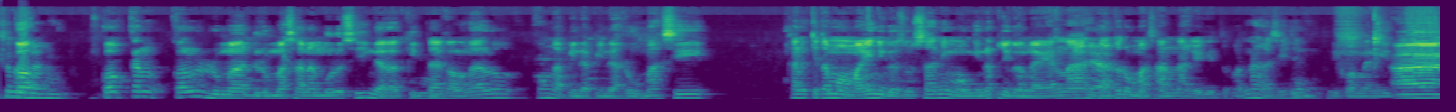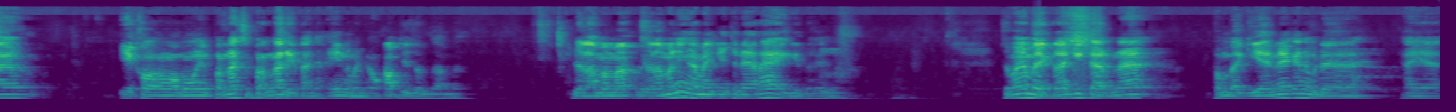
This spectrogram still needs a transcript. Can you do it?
Kok- kenapa kok kan kalau di rumah di rumah sana mulu sih nggak ke kita Hmm. kalau nggak lu kok nggak pindah-pindah rumah sih kan kita mau main juga susah nih mau nginep juga nggak enak Iya. kan tuh rumah sana kayak gitu pernah nggak sih Jan, di komen gitu Eh, ya kalau ngomongin pernah sih pernah ditanyain sama nyokap sih terutama. Udah lama ma- udah lama nih nggak main kencenere gitu kan. Hmm. Cuma yang balik lagi karena pembagiannya kan udah kayak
